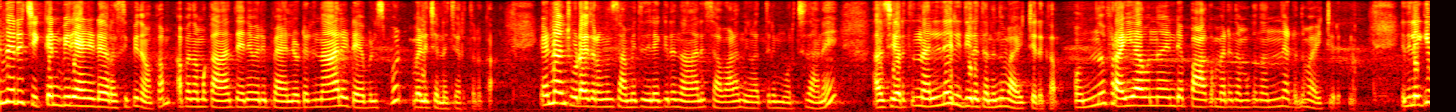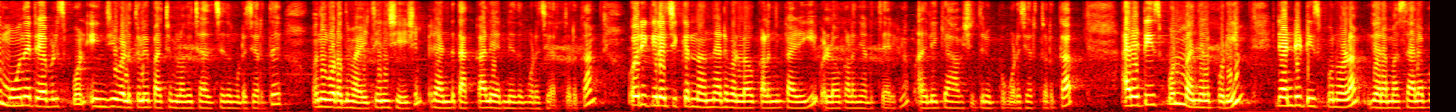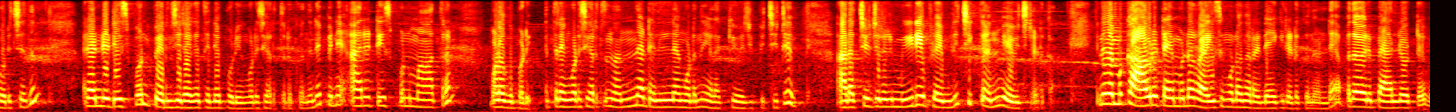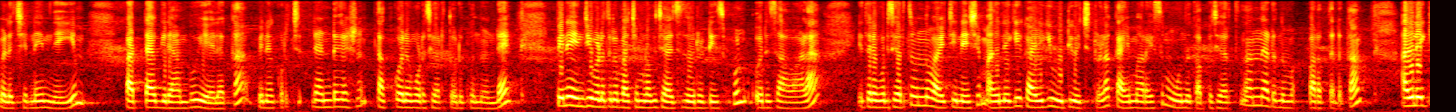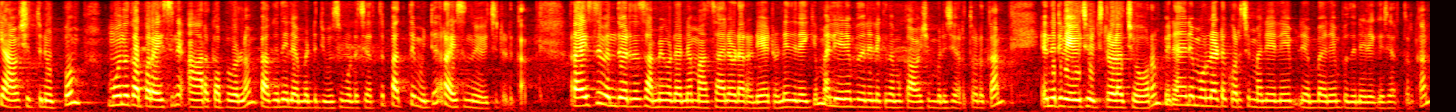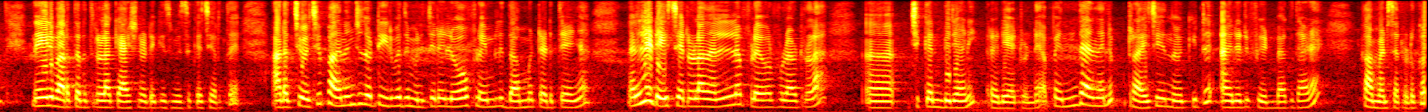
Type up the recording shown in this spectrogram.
ഇന്നൊരു ചിക്കൻ ബിരിയാണിയുടെ റെസിപ്പി നോക്കാം. അപ്പോൾ നമുക്ക് ആദ്യം തന്നെ ഒരു പാനിലോട്ട് ഒരു നാല് ടേബിൾ സ്പൂൺ വെളിച്ചെണ്ണ ചേർത്ത് കൊടുക്കാം. എണ്ണ ചൂടായി തുടങ്ങുന്ന സമയത്ത് ഇതിലേക്ക് ഒരു നാല് സവാള നീളത്തിൽ മുറിച്ചതാണ്. അത് ചേർത്ത് നല്ല രീതിയിൽ തന്നെ ഒന്ന് വഴിച്ചെടുക്കാം ഒന്ന് ഫ്രൈ ആവുന്നതിന്റെ പാകം വരെ നമുക്ക് നന്നായിട്ടൊന്ന് വഴിച്ചെടുക്കണം ഇതിലേക്ക് മൂന്ന് ടേബിൾ സ്പൂൺ ഇഞ്ചി വെളുത്തുള്ളി പച്ചമുളക് ചതച്ചതും കൂടെ ചേർത്ത് ഒന്നും കൂടെ ഒന്ന് വഴിച്ചതിന് ശേഷം രണ്ട് തക്കാളി അരിഞ്ഞതും കൂടെ ചേർത്ത് കൊടുക്കാം. ഒരു കിലോ ചിക്കൻ നന്നായിട്ട് വെള്ളവും കളഞ്ഞ് കഴുകി വെള്ളവും കളഞ്ഞെടുത്തായിരിക്കണം. അതിലേക്ക് ആവശ്യത്തിന് ഉപ്പും കൂടെ ചേർത്ത് കൊടുക്കാം. അര ടീസ്പൂൺ മഞ്ഞൾപ്പൊടിയും രണ്ട് ടീസ്പൂണോളം ഗരം മസാല പൊടിച്ചതും രണ്ട് ടീസ്പൂൺ പെരിഞ്ജീരകത്തിന്റെ പൊടിയും കൂടി ചേർത്ത് കൊടുക്കുന്നുണ്ട് പിന്നെ അര ടീസ്പൂൺ മാത്രം മുളക് പൊടി. ഇത്രയും കൂടി ചേർത്ത് നന്നായിട്ട് എല്ലാം കൂടെ ഒന്ന് ഇളക്കി യോജിപ്പിച്ചിട്ട് അടച്ചു വെച്ചിട്ട് ഒരു മീഡിയം ഫ്ലെയിമിൽ ചിക്കൻ ഒന്ന് വേവിച്ചിട്ടെടുക്കാം ഇനി നമുക്ക് ആ ഒരു ടൈം കൊണ്ട് റൈസും കൂടെ ഒന്ന് റെഡി ആക്കിയിട്ട് എടുക്കുന്നുണ്ട്. അപ്പോൾ ഒരു പാനിലോട്ട് വെളിച്ചെണ്ണയും നെയ്യും പട്ട ഗ്രാമ്പു ഏലക്ക പിന്നെ കുറച്ച് രണ്ട് കഷ്ണം തക്കോലും കൂടെ ചേർത്ത് കൊടുക്കുന്നുണ്ട്. പിന്നെ ഇഞ്ചി വെളുത്തുള്ളി പച്ചമുളക് ചതച്ചത് ഒരു ടീസ്പൂൺ ഒരു സവാള ഇത്രയും കൂടി ചേർത്ത് ഒന്ന് വഴിച്ചതിന് ശേഷം അതിലേക്ക് കഴുകി ഊറ്റി വെച്ചിട്ടുള്ള കൈമ റൈസ് മൂന്ന് കപ്പ് ചേർത്ത് നന്നായിട്ടൊന്ന് വറുത്തെടുക്കാം. അതിലേക്ക് ആവശ്യത്തിന് ഉപ്പും മൂന്ന് കപ്പ് റൈസിന് ആറ് കപ്പ് വെള്ളം പകുതി ലെമൺ ജ്യൂസും കൂടെ ചേർത്ത് പത്ത് മിനിറ്റ് റൈസ് ഒന്ന് വേവിച്ചിട്ടെടുക്കാം റൈസ് വെന്ത് വരുന്ന സമയം കൊണ്ട് തന്നെ മസാല ഇവിടെ റെഡി ആയിട്ടുണ്ട്. ഇതിലേക്ക് മല്ലിയിലയും പുതിനയിലേക്ക് നമുക്ക് ആവശ്യം പോലെ ചേർത്ത് കൊടുക്കാം. എന്നിട്ട് വേവിച്ച് വെച്ചിട്ടുള്ള ചോറും പിന്നെ അതിന് മുകളിലായിട്ട് കുറച്ച് മല്ലിയിലയും രമ്പനയും പുതിനയിലേക്ക് ചേർത്ത് കൊടുക്കാം. നെയ്യിൽ വറുത്തെടുത്തിട്ടുള്ള കാഷ്നട്ട് കിസ്മിസൊക്കെ ചേർത്ത് അടച്ചു വെച്ച് പതിനഞ്ച് തൊട്ട് ഇരുപത് മിനിറ്റ് ലോ ഫ്ലെയിമിൽ ദമ്മിട്ട് എടുത്തു കഴിഞ്ഞാൽ നല്ല ടേസ്റ്റ് ആയിട്ടുള്ള നല്ല ഫ്ലേവർഫുൾ ആയിട്ടുള്ള ചിക്കൻ ബിരിയാണി റെഡി ആയിട്ടുണ്ട്. അപ്പോൾ എന്തായിരുന്നാലും ട്രൈ ചെയ്ത് നോക്കിയിട്ട് അതിന്റെ ഒരു ഫീഡ്ബാക്ക് താഴെ കമൻസ് ആയിട്ട് കൊടുക്കും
